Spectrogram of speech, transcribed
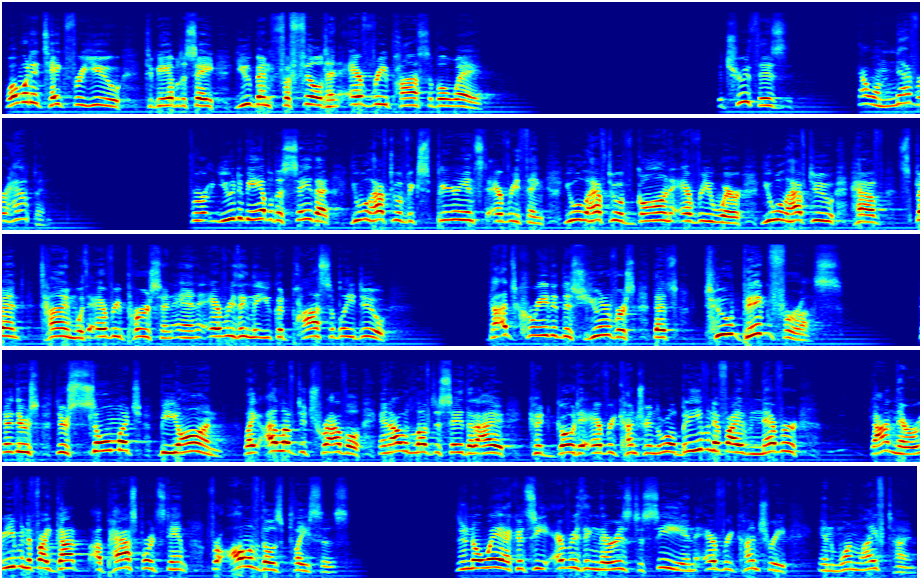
What would it take for you to be able to say, you've been fulfilled in every possible way? The truth is, that will never happen. For you to be able to say that, you will have to have experienced everything. You will have to have gone everywhere. You will have to have spent time with every person and everything that you could possibly do. God's created this universe that's too big for us. There's, there's so much beyond. Like, I love to travel, and I would love to say that I could go to every country in the world. But even if I've never gotten there, or even if I got a passport stamp for all of those places, there's no way I could see everything there is to see in every country in one lifetime.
